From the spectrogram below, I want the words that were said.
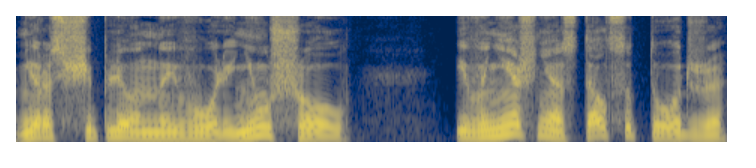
нерасщепленной воли, не ушел, и внешне остался тот же,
